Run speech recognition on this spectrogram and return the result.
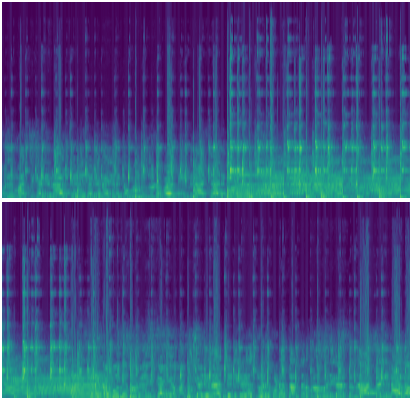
అప్పుడు మంచి కడినా చెడు కడినా వెనక ముందు చూడబాబి వినాచారి వెనక ముందు చూడేది గడియ మంచి గడినా చెడు గడియ చూడకుండా సందర్భం ఒడిగడుతుంది ఆ నాగా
